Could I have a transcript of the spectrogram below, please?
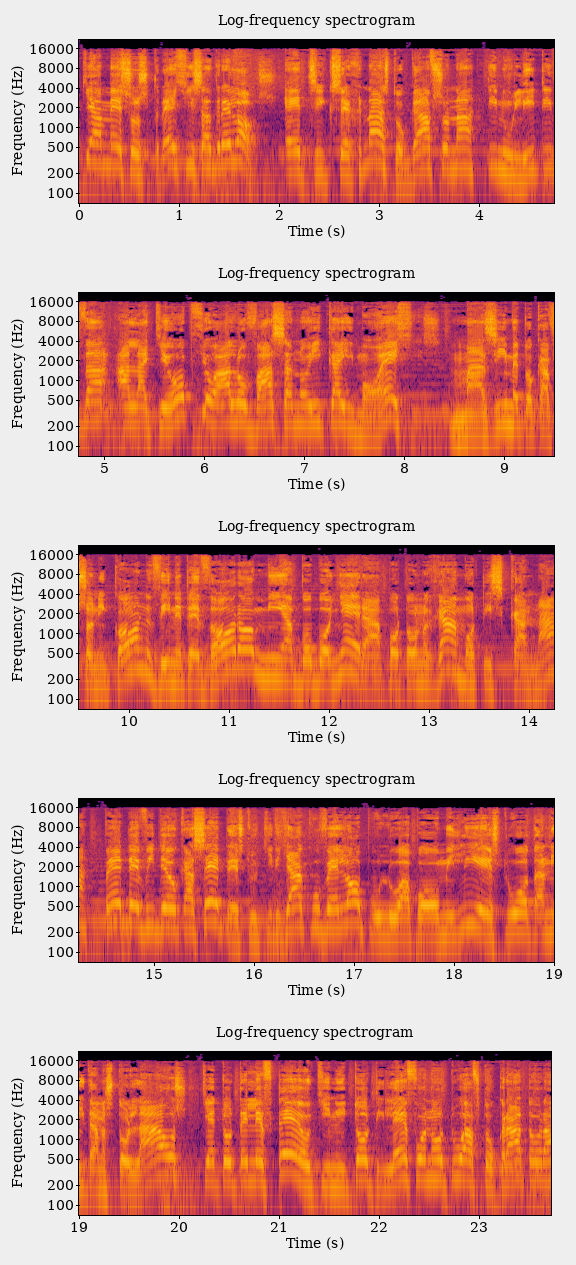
και αμέσως τρέχεις αντρελός. Έτσι ξεχνάς τον καύσωνα, την ουλίτιδα αλλά και όποιο άλλο βάσανο ή καημό έχεις. Μαζί με το καυσονικόν δίνεται δώρο μία μπομπονιέρα από τον γάμο της Κανά, πέντε βιντεοκασέτες του Κυριάκου Βελόπουλου από ομιλίες του όταν ήταν στο Λάος και το τελευταίο κινητό τηλέφωνο του αυτοκράτορα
